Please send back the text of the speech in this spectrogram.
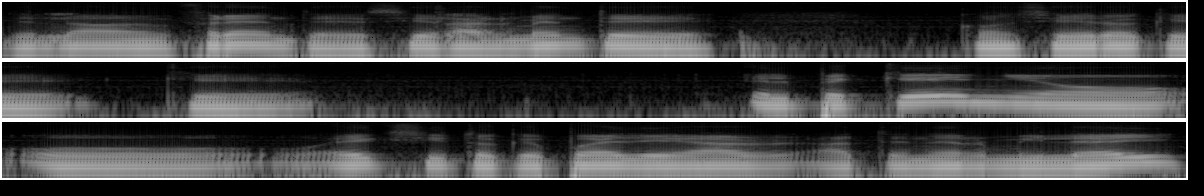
del lado de enfrente, es decir, Claro. realmente considero que, que el pequeño o, o éxito que pueda llegar a tener mi ley,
